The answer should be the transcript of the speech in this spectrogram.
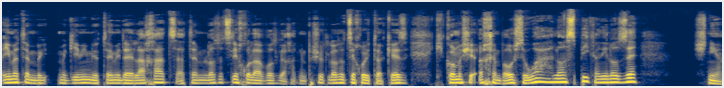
אם אתם מגיעים עם יותר מדי לחץ, אתם לא תצליחו לעבוד ככה, אתם פשוט לא תצליחו להתרכז, כי כל מה שיהיה לכם בראש זה, וואי, לא אספיק, אני לא זה. שנייה.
